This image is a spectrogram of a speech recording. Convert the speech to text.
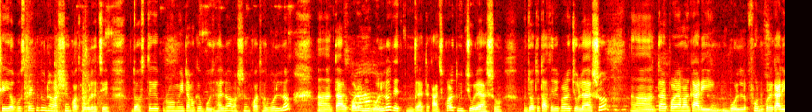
সেই অবস্থায় কিন্তু উনি আমার সঙ্গে কথা বলেছে। দশ থেকে পনেরো মিনিট আমাকে বোঝালো, আমার সঙ্গে কথা বলল তারপরে উনি বলল যে, তুমি একটা কাজ করো, তুমি চলে আসো। যত তাড়াতাড়ি পারো চলে আসো। তারপরে আমার গাড়ি বল, ফোন করে গাড়ি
